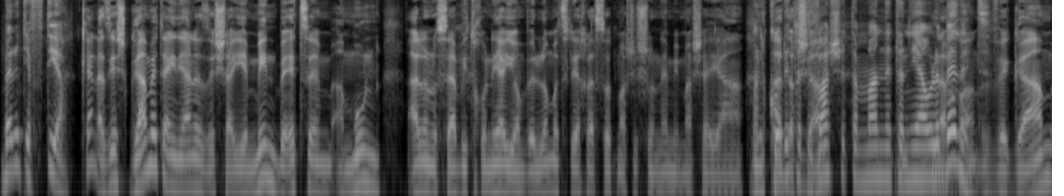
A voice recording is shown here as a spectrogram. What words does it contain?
בנט יפתיע. כן, אז יש גם את העניין הזה שהימין בעצם אמון על הנושא הביטחוני היום ולא מצליח לעשות משהו שונה ממה שהיה עד מלכודת עכשיו. הדבש שטמן נתניהו נכון, לבנט. וגם,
